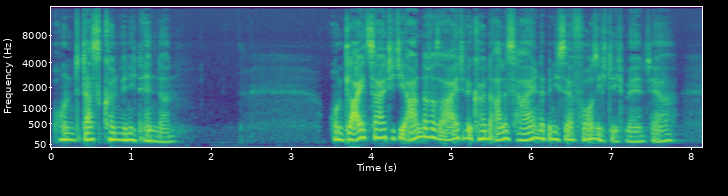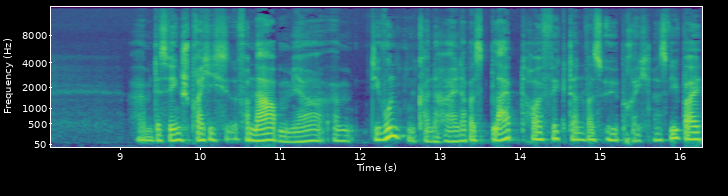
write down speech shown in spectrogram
und das können wir nicht ändern. Und gleichzeitig die andere Seite, wir können alles heilen, da bin ich sehr vorsichtig mit, ja. Ähm, deswegen spreche ich von Narben, ja. Ähm, die Wunden können heilen, aber es bleibt häufig dann was übrig. Das ist wie bei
